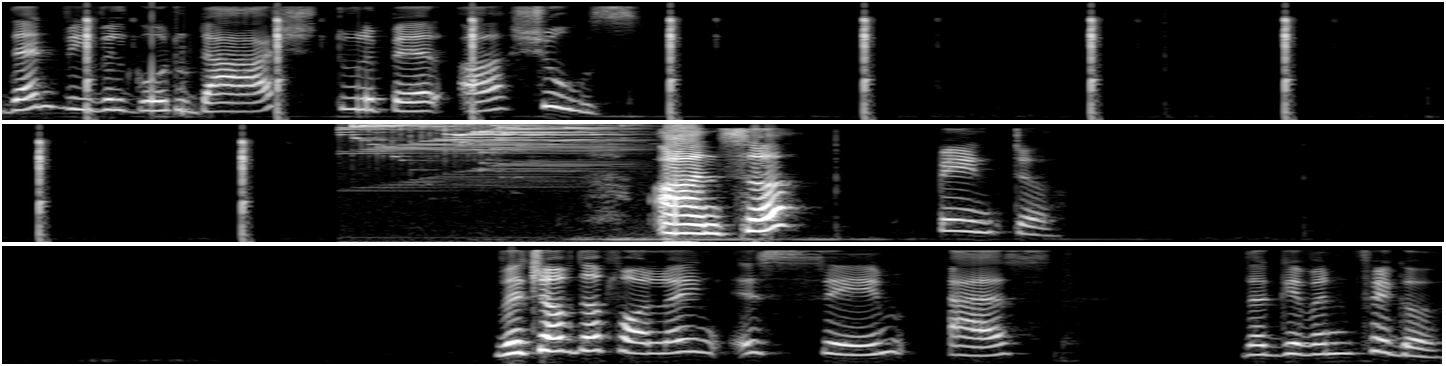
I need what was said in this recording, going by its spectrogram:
then we will go to dash to repair our shoes. Answer Painter. Which of the following is same as the given figure?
